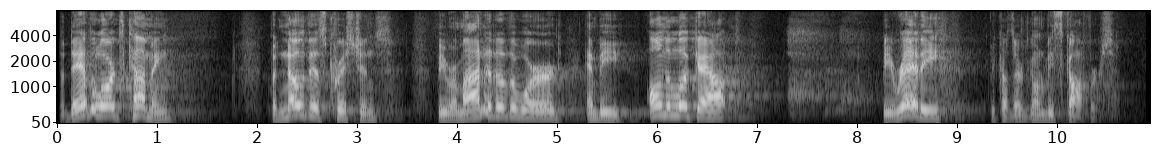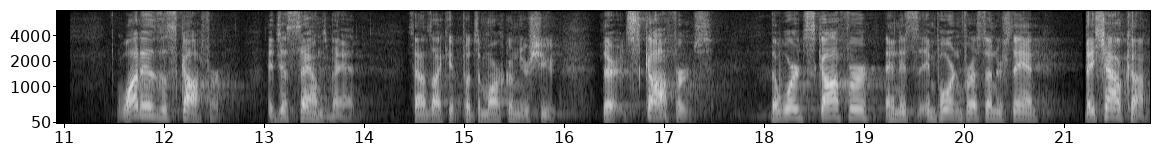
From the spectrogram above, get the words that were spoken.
the day of the Lord's coming, but know this, Christians, be reminded of the word and be on the lookout, be ready, because there's going to be scoffers. What is a scoffer? It just sounds bad. Sounds like it puts a mark on your shoe. They're scoffers. The word scoffer, and it's important for us to understand, they shall come.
